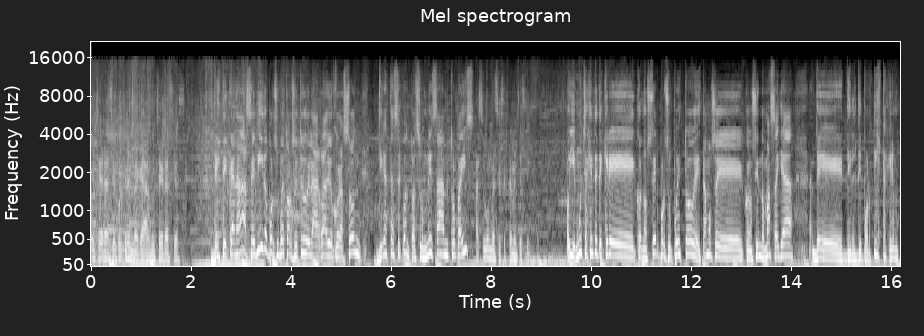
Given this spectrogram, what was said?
muchas gracias por tenerme acá, muchas gracias. Desde Canadá se vino, por supuesto, a los estudios de la Radio Corazón. ¿Llegaste hace cuánto? ¿Hace un mes a nuestro país? Hace un mes exactamente, sí. Oye, mucha gente te quiere conocer, por supuesto. Estamos eh, conociendo más allá del deportista. Queremos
